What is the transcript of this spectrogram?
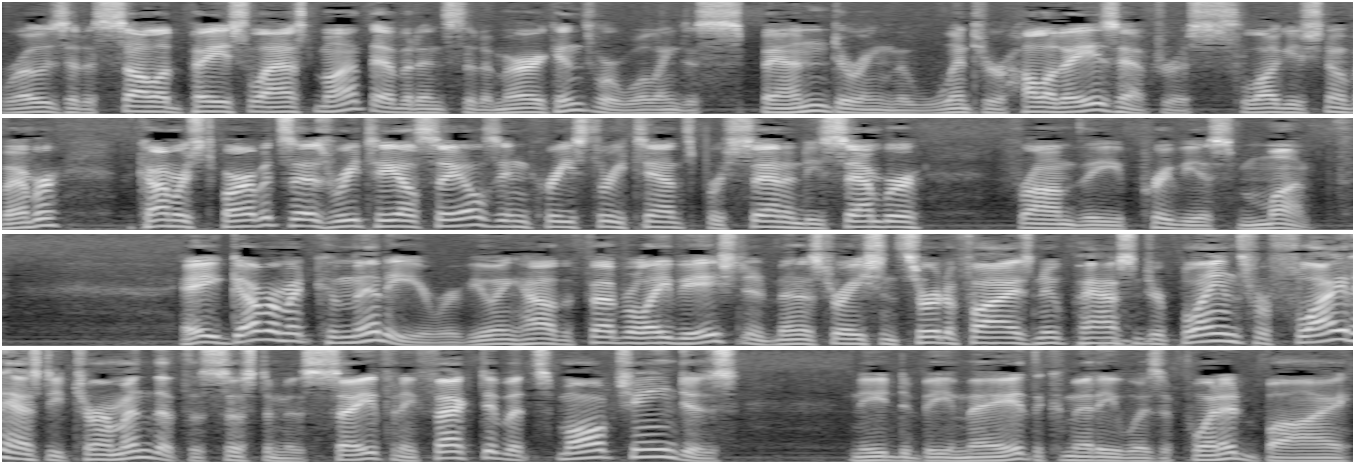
rose at a solid pace last month, evidence that Americans were willing to spend during the winter holidays after a sluggish November. The Commerce Department says retail sales increased three tenths percent in December from the previous month. A government committee reviewing how the Federal Aviation Administration certifies new passenger planes for flight has determined that the system is safe and effective, but small changes need to be made. The committee was appointed by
